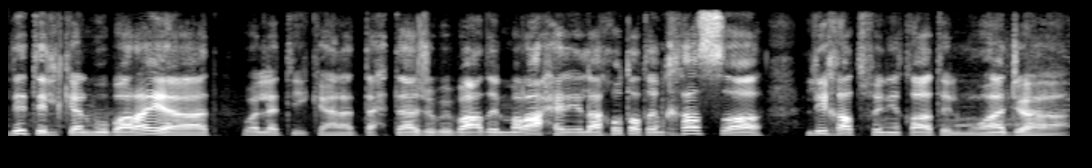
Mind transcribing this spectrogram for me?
لتلك المباريات والتي كانت تحتاج ببعض المراحل إلى خطط خاصة لخطف نقاط المواجهة.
